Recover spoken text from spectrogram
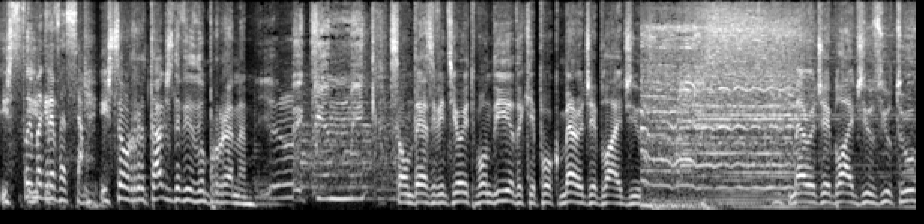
isto, Foi uma gravação. Isto são retalhos da vida de um programa. São 10h28, bom dia, daqui a pouco Mary J. Blige. Mary J. Blige e os U2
